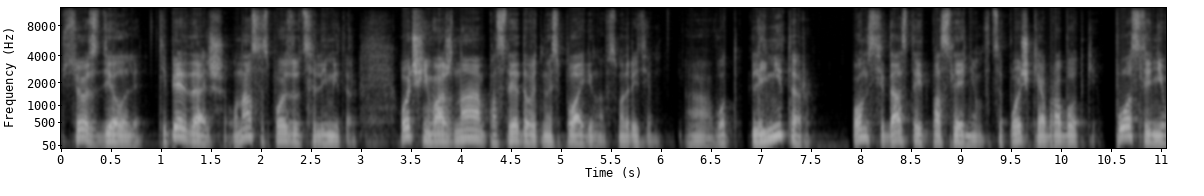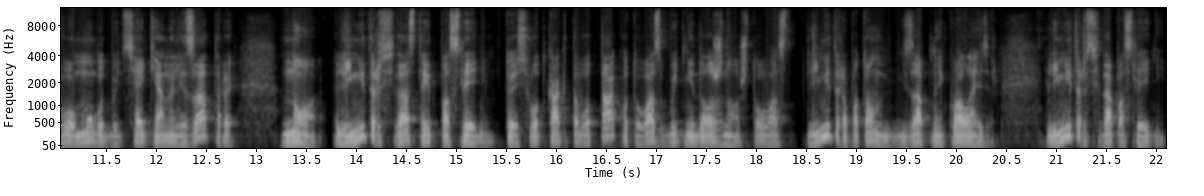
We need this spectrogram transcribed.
все сделали. Теперь дальше. У нас используется лимитер. Очень важна последовательность плагинов. Смотрите, а, вот лимитер он всегда стоит последним в цепочке обработки. После него могут быть всякие анализаторы, но лимитер всегда стоит последним. То есть вот как-то вот так вот у вас быть не должно, что у вас лимитер, а потом внезапно эквалайзер. Лимитер всегда последний.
